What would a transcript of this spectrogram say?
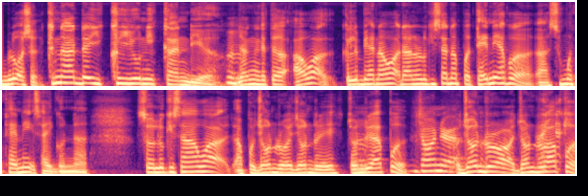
Blue ocean kena ada keunikan dia. Mm. Jangan kata awak kelebihan awak dalam lukisan apa? Teknik apa? Ah, semua teknik saya guna. So lukisan awak apa genre genre? Genre apa? Genre. Genre, genre apa?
